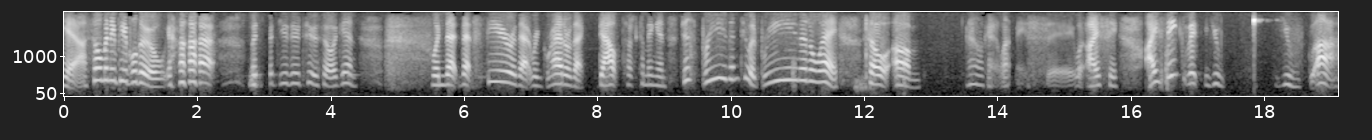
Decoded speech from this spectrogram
Yeah, so many people do. but but you do too. So again, when that that fear, or that regret, or that doubt starts coming in, just breathe into it. Breathe it away. So um okay, let me see what I see. I think that you you've ah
